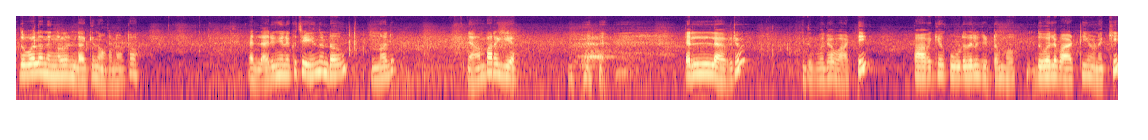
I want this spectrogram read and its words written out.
ഇതുപോലെ നിങ്ങൾ ഉണ്ടാക്കി നോക്കണം കേട്ടോ. എല്ലാവരും ഇങ്ങനെയൊക്കെ ചെയ്യുന്നുണ്ടാവും. എന്നാലും ഞാൻ പറയുക. എല്ലാവരും ഇതുപോലെ വാട്ടി പാവയ്ക്ക കൂടുതൽ കിട്ടുമ്പോൾ ഇതുപോലെ വാട്ടി ഉണക്കി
